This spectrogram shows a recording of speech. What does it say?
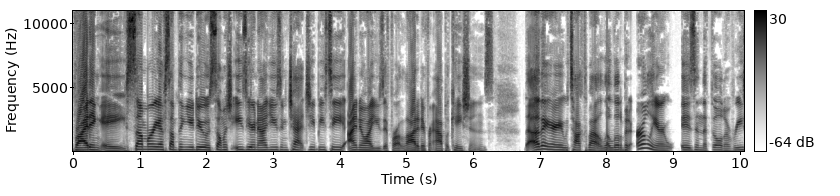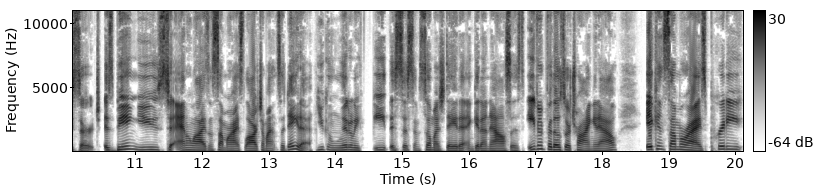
Writing a summary of something you do is so much easier now using ChatGPT. I know I use it for a lot of different applications. The other area we talked about a little bit earlier is in the field of research, is being used to analyze and summarize large amounts of data. You can literally feed the system so much data and get analysis. Even for those who are trying it out, it can summarize pretty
